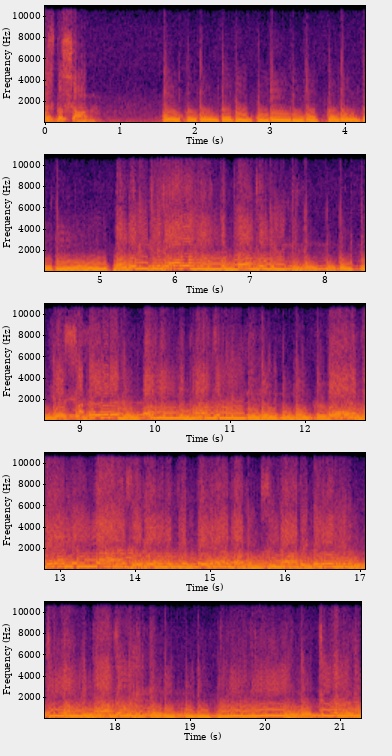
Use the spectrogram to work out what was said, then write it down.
Here's the song. My wages are a hundred pounds a week. Yes, I earn a hundred pounds a week. But I'm getting lies, they're gonna put them up. See how they earning two hundred pounds a week. Mhm, Two hundred.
